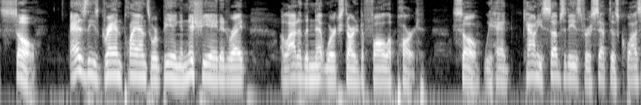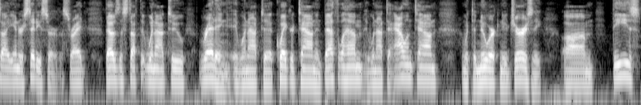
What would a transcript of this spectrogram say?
so, as these grand plans were being initiated, right, a lot of the network started to fall apart. So, we had county subsidies for SEPTA's quasi intercity service, right? That was the stuff that went out to Reading, it went out to Quakertown and Bethlehem, it went out to Allentown, it went to Newark, New Jersey. Um, these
